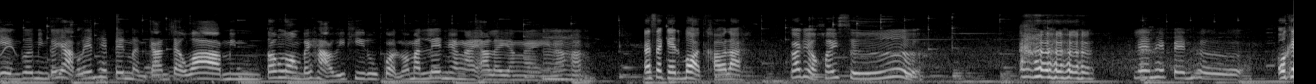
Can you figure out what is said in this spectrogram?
เองด้วยมินก็อยากเล่นให้เป็นเหมือนกัน แต่ว่ามินต้องลองไปหาวิธีดูก่อนว่ามันเล่นยังไงอะไรยังไงนะคะอืมแล้วสเก็ตบอร์ดเขาล่ะ ก็เดี๋ยวค่อยซื้อ เล่นให้เป็นเธอะ โอเค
